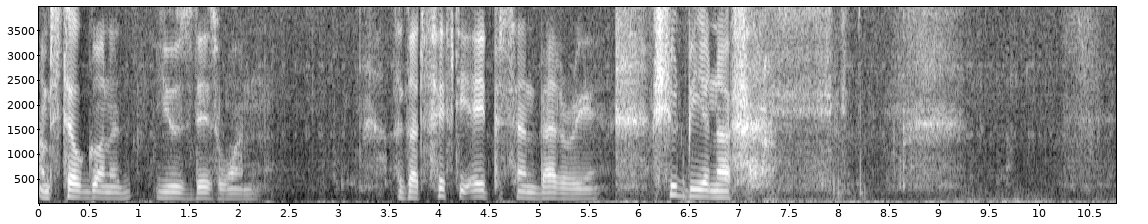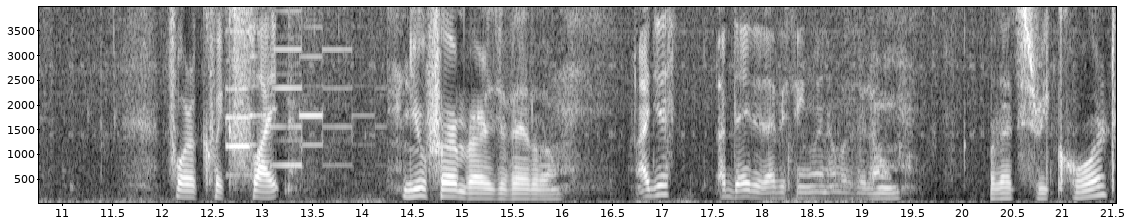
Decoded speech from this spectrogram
I'm still gonna use this one. I got 58% battery. Should be enough. For a quick flight. New firmware is available. I just updated everything when I was at home. Let's record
